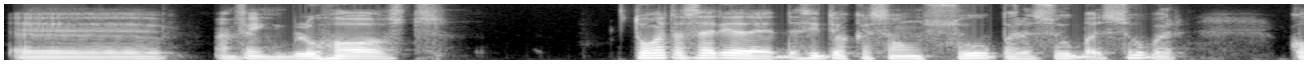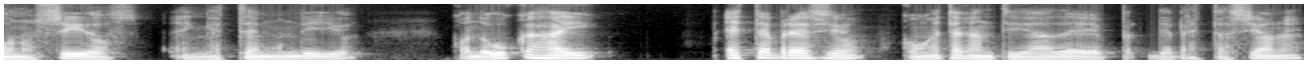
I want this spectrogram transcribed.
eh, en fin, Bluehost, toda esta serie de, de sitios que son súper, súper, súper conocidos en este mundillo, cuando buscas ahí este precio con esta cantidad de, prestaciones,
